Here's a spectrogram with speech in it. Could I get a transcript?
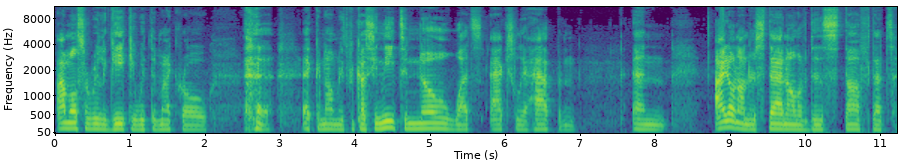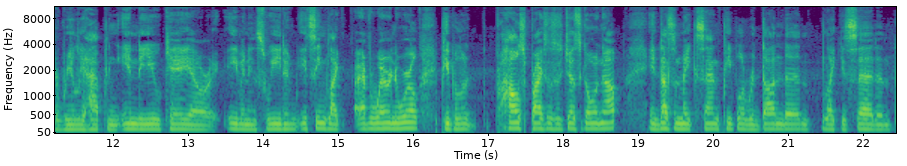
i'm also really geeky with the macro economics because you need to know what's actually happened, and I don't understand all of this stuff that's really happening in the UK or even in Sweden. It seems like everywhere in the world, people are, house prices is just going up. It doesn't make sense. People are redundant, like you said, and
